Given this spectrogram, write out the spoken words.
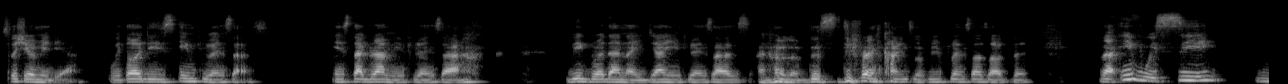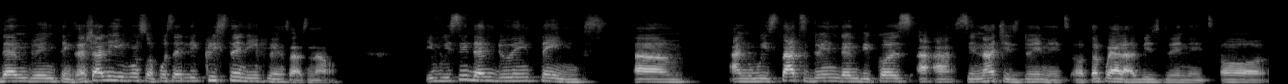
social media with all these influencers, Instagram influencer, Big Brother Naija influencers, and all of those different kinds of influencers out there that if we see them doing things, actually even supposedly Christian influencers now, if we see them doing things um, and we start doing them because uh, uh, Sinach is doing it, or Tope Alabi is doing it, or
